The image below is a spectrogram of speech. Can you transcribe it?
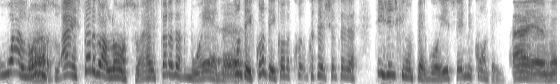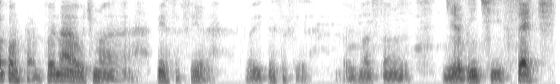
O Alonso, a história do Alonso, a história das moedas. É. Conta aí, conta aí. Conta, tem gente que não pegou isso aí, me conta aí. Ah, é, vou contar. Foi na última terça-feira. Foi terça-feira. Hoje nós estamos dia 27.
